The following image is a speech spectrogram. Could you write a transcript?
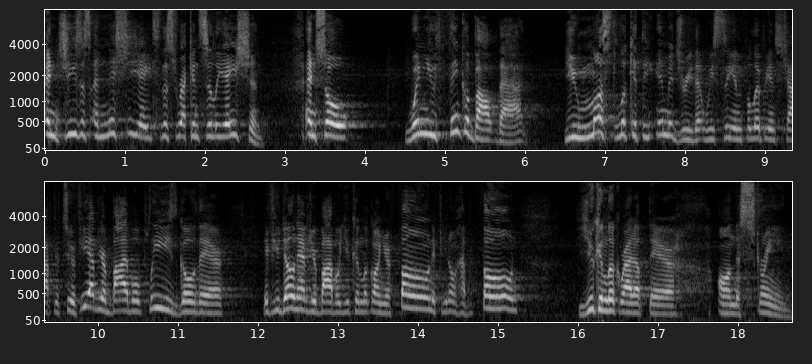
And Jesus initiates this reconciliation. And so when you think about that, you must look at the imagery that we see in Philippians chapter 2. If you have your Bible, please go there. If you don't have your Bible, you can look on your phone. If you don't have a phone, you can look right up there on the screen.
